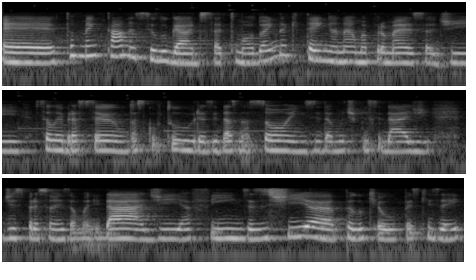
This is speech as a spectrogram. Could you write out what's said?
é, também está nesse lugar, de certo modo, ainda que tenha né, uma promessa de celebração das culturas e das nações e da multiplicidade de expressões da humanidade e afins, existia, pelo que eu pesquisei,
